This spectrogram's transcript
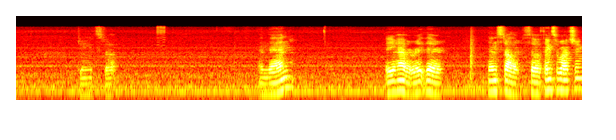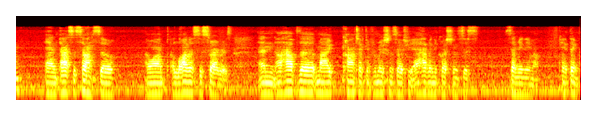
doing its stuff. And then there you have it right there. The installer. So thanks for watching and pass this on so I want a lot of subscribers. And I'll have the my contact information so if you have any questions just send me an email. Okay thanks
